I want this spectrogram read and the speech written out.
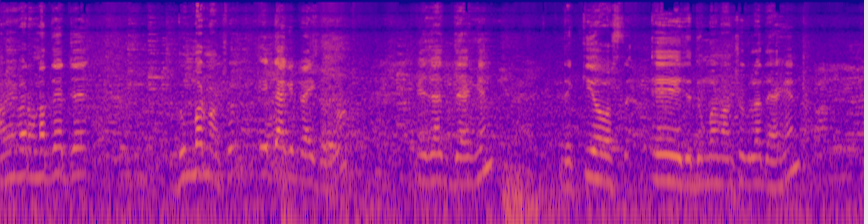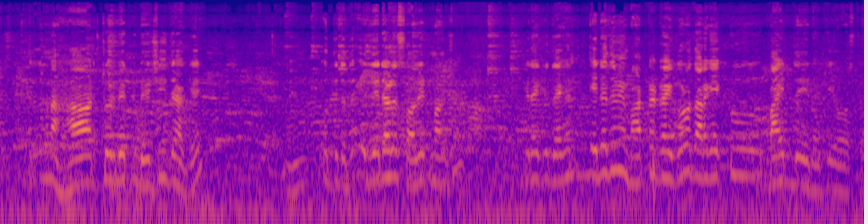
আমি এবার ওনাদের যে দুম্বার মাংস এটা আগে ট্রাই করব। এই যা দেখেন যে কী অবস্থা। এই যে দুম্বার মাংসগুলো দেখেন এটা মানে হাড় চর্বি একটু বেশিই থাকে। দেখেন, প্রতিটাতে এই যেটা হলো সলিড মাংস। এটা একটু দেখেন এটা তুমি ভাতটা ট্রাই করো তার আগে একটু বাইট দিই না কি অবস্থা।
